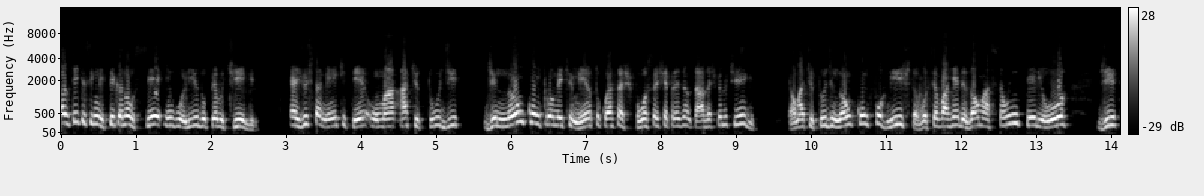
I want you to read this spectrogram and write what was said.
Mas o que, que significa não ser engolido pelo tigre? é justamente ter uma atitude de não comprometimento com essas forças representadas pelo Tigre. É uma atitude não conformista. Você vai realizar uma ação interior de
